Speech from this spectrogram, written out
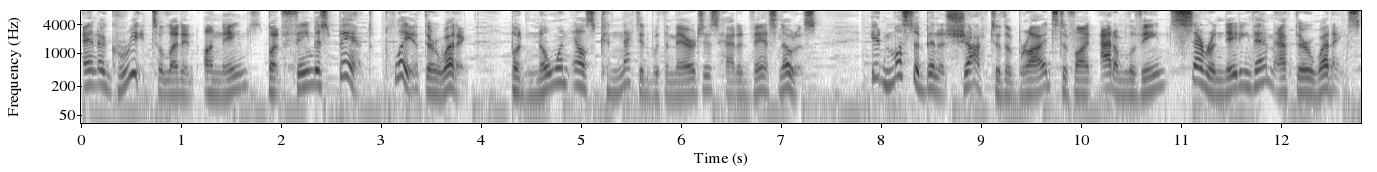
and agreed to let an unnamed but famous band play at their wedding, but no one else connected with the marriages had advance notice. It must have been a shock to the brides to find Adam Levine serenading them at their weddings.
